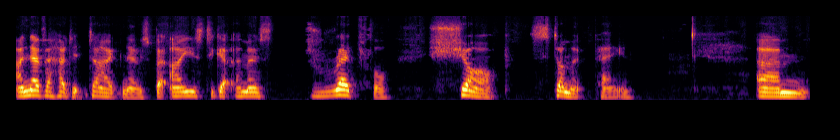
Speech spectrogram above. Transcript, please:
I never had it diagnosed, but I used to get a most dreadful, sharp stomach pain. Um,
